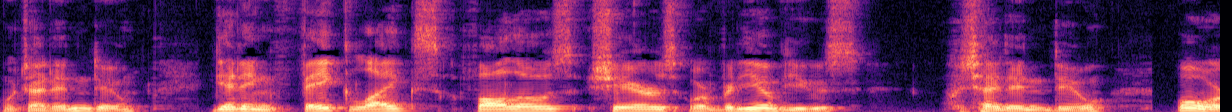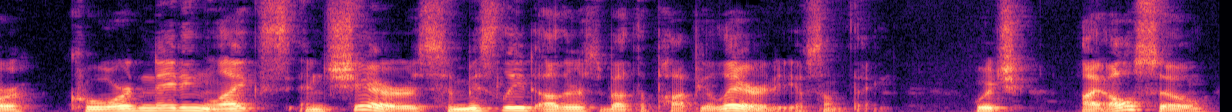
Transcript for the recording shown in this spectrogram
which I didn't do, getting fake likes, follows, shares, or video views, which I didn't do, or coordinating likes and shares to mislead others about the popularity of something, which I also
